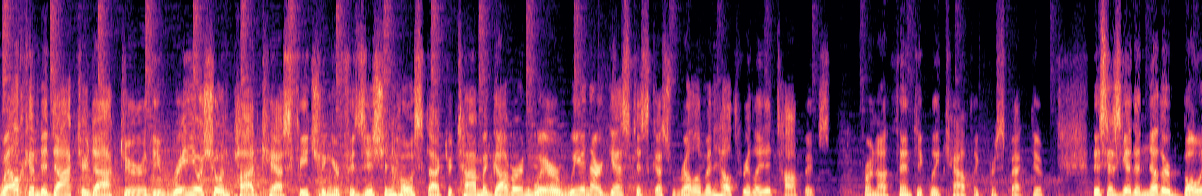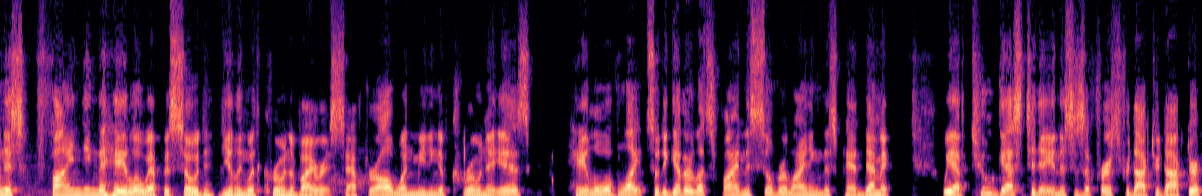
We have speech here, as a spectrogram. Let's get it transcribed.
Welcome to Dr. Doctor, the radio show and podcast featuring your physician host, Dr. Tom McGovern, where we and our guests discuss relevant health related topics from an authentically Catholic perspective. This is yet another bonus Finding the Halo episode dealing with coronavirus. After all, one meaning of corona is halo of light. So, together, let's find the silver lining in this pandemic. We have two guests today, and this is a first for Dr. Doctor.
